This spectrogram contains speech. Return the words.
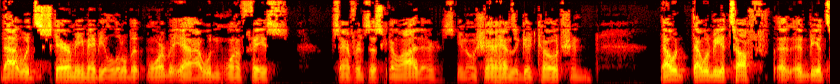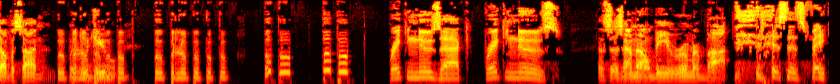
that would scare me maybe a little bit more. But yeah, I wouldn't want to face San Francisco either. You know, Shanahan's a good coach, and that would that would be a tough. It'd be a tough assignment. Boop, Would- boop, would boop, you? boop, boop, boop, boop, boop, boop, boop, boop, boop, boop. Breaking news, Zach. Breaking news. This is MLB rumor bot. this is fake.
